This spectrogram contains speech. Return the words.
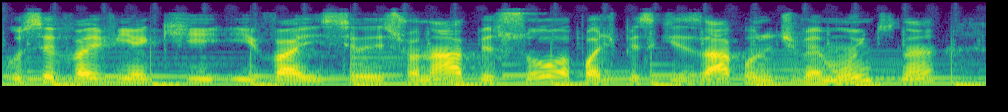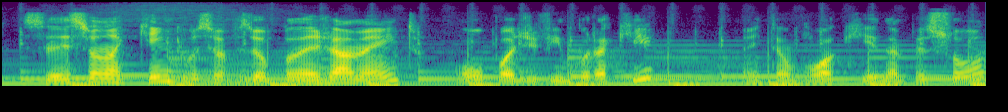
Você vai vir aqui e vai selecionar a pessoa, pode pesquisar quando tiver muitos, né? Seleciona quem que você vai fazer o planejamento, ou pode vir por aqui. Então vou aqui na pessoa.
